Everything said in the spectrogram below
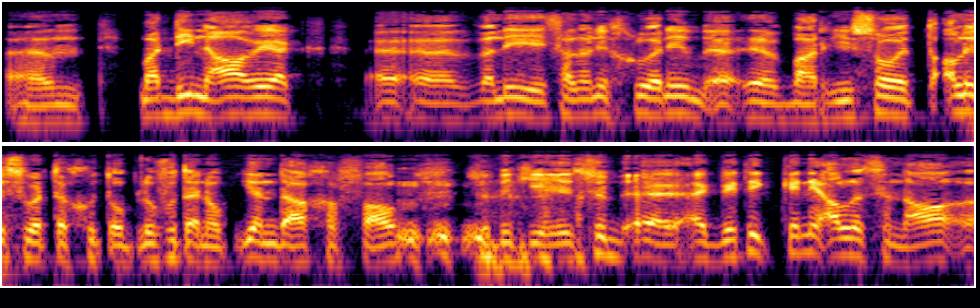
Ehm um, maar die naweek uh, uh wil jy sal nou nie glo nie uh, maar hierso het al die soorte goed op Bloemfontein op een dag geval so 'n bietjie so uh, ek weet ek ken nie alles se naam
